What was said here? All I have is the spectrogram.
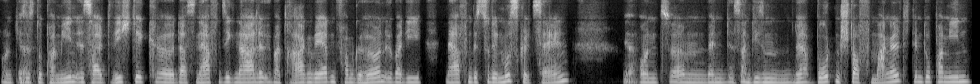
Und dieses ja. Dopamin ist halt wichtig, äh, dass Nervensignale übertragen werden vom Gehirn über die Nerven bis zu den Muskelzellen. Ja. Und ähm, wenn es an diesem ja, Botenstoff mangelt, dem Dopamin,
